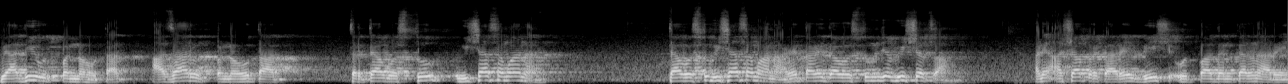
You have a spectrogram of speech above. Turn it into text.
व्याधी उत्पन्न होतात आजार उत्पन्न होतात तर त्या वस्तू विषासमान आहे त्या वस्तू विषासमान आहेत आणि त्या वस्तू म्हणजे विषच आहे आणि अशा प्रकारे विष उत्पादन करणारे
